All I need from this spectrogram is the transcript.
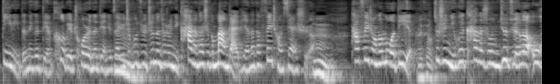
地理的那个点特别戳人的点，就在于这部剧真的就是你看着它是个漫改片，但它非常现实，嗯，它非常的落地，没错，就是你会看的时候你就觉得哇。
